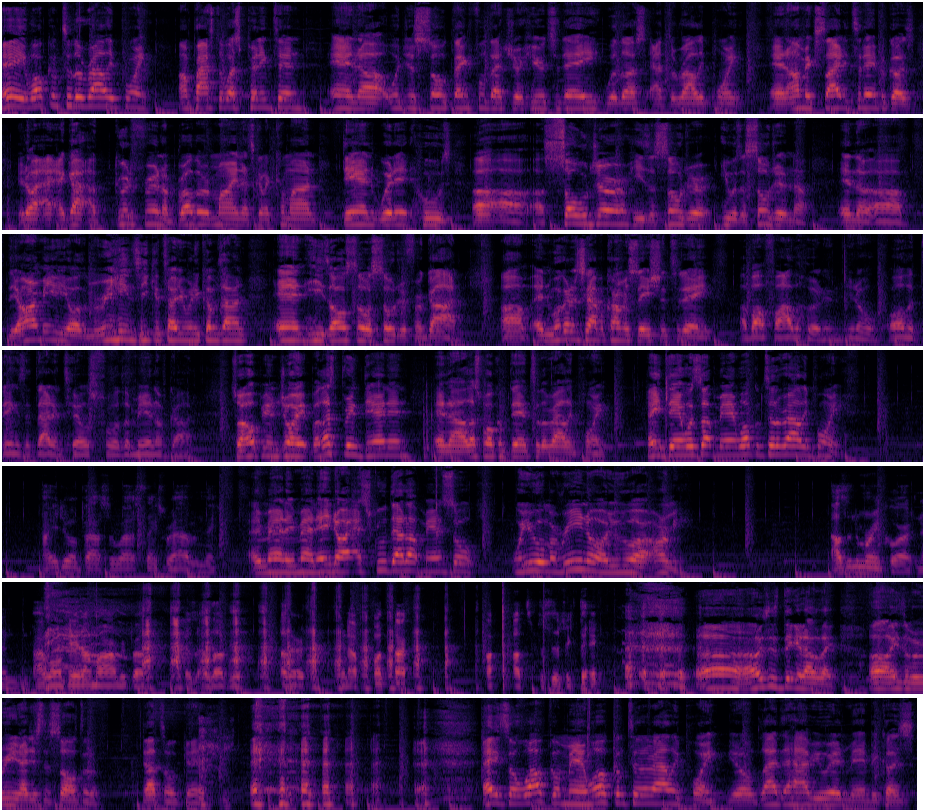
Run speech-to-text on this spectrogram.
Hey, welcome to the Rally Point. I'm Pastor Wes Pennington, and uh, we're just so thankful that you're here today with us at the Rally Point. And I'm excited today because you know I, I got a good friend, a brother of mine that's going to come on, Dan Whitted, who's uh, a, a soldier. He's a soldier. He was a soldier in the in the uh, the army or the Marines. He can tell you when he comes on, and he's also a soldier for God. Um, and we're gonna just have a conversation today about fatherhood and you know all the things that that entails for the man of God. So I hope you enjoy it. But let's bring Dan in and uh, let's welcome Dan to the rally point. Hey Dan, what's up, man? Welcome to the rally point. How you doing, Pastor Wes? Thanks for having me. Amen, amen. Hey, you know I screwed that up, man. So were you a Marine or you were Army? I was in the Marine Corps, and I won't hate on my Army brother because I love you. Other, and I won't talk about specific things. uh, I was just thinking, I was like, oh, he's a Marine. I just assaulted him. That's okay. hey, so welcome, man. Welcome to the Rally Point. You know, glad to have you in, man, because,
